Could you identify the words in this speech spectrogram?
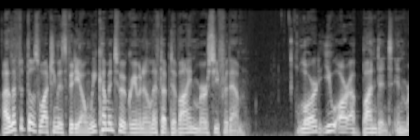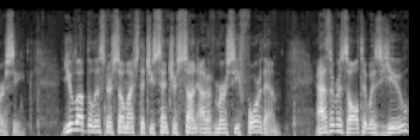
I lift up those watching this video and we come into agreement and lift up divine mercy for them. Lord, you are abundant in mercy. You love the listener so much that you sent your Son out of mercy for them. As a result, it was you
